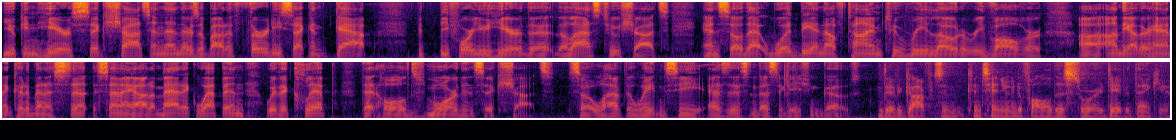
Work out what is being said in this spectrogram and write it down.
you can hear six shots and then there's about a 30 second gap before you hear the, the last two shots. And so that would be enough time to reload a revolver. Uh, on the other hand, it could have been a se semi automatic weapon with a clip that holds more than six shots. So we'll have to wait and see as this investigation goes. David Gotfredson continuing to follow this story. David, thank you.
